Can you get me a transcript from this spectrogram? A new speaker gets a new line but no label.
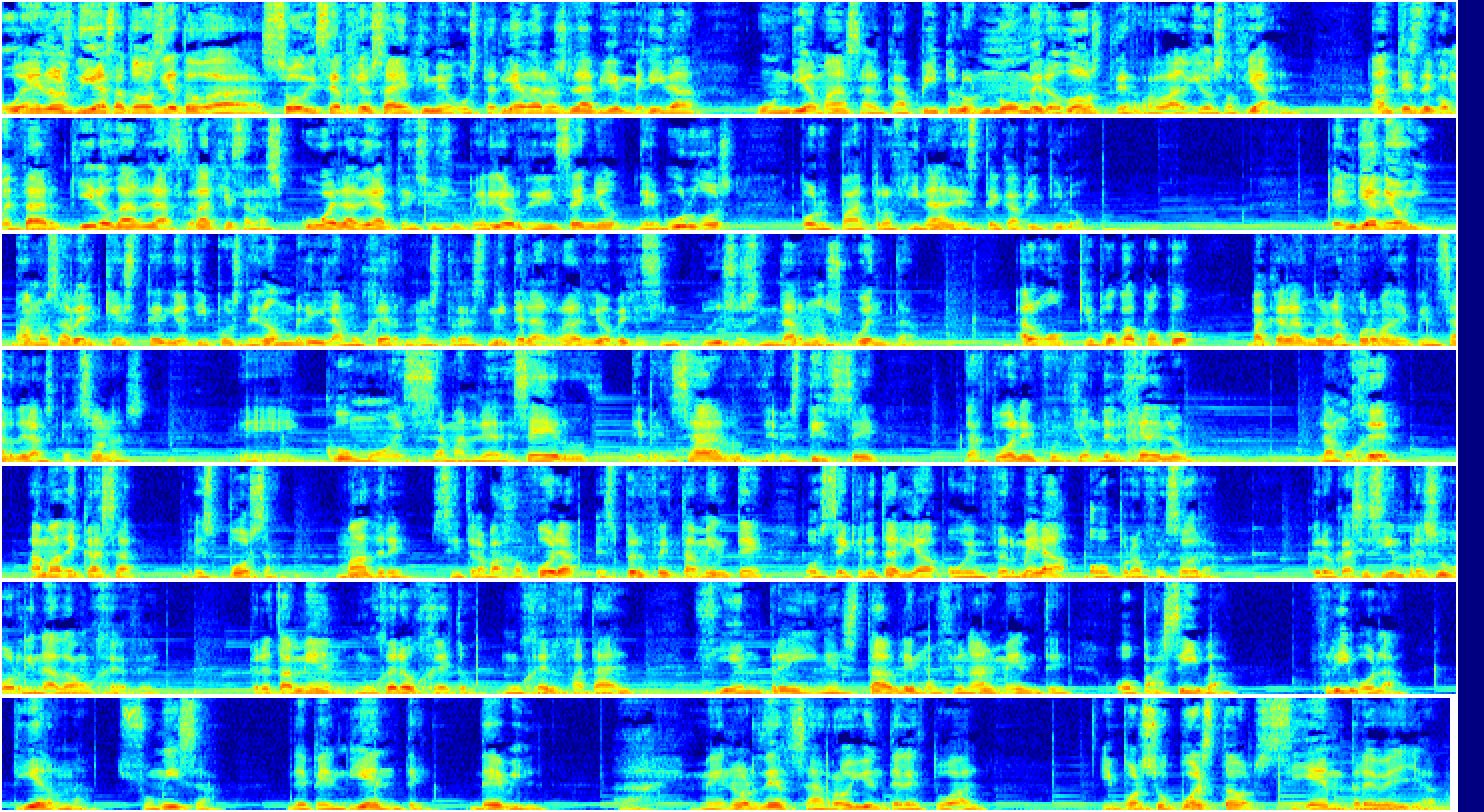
Buenos días a todos y a todas. Soy Sergio Sáenz y me gustaría daros la bienvenida un día más al capítulo número 2 de Radio Social. Antes de comenzar, quiero dar las gracias a la Escuela de Artes y Superior de Diseño de Burgos por patrocinar este capítulo. El día de hoy vamos a ver qué estereotipos del hombre y la mujer nos transmite la radio a veces incluso sin darnos cuenta. Algo que poco a poco va calando en la forma de pensar de las personas. Eh, cómo es esa manera de ser, de pensar, de vestirse, de actuar en función del género. La mujer, ama de casa, esposa, madre, si trabaja fuera, es perfectamente o secretaria o enfermera o profesora, pero casi siempre subordinada a un jefe. Pero también mujer objeto, mujer fatal, siempre inestable emocionalmente o pasiva, frívola, tierna, sumisa, dependiente, débil, menor desarrollo intelectual y por supuesto siempre bella.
